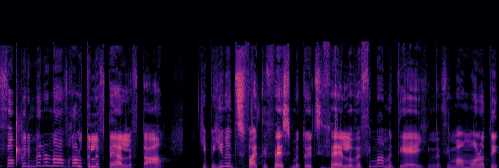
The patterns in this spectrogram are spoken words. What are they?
θα περιμένω να βγάλω τελευταία λεφτά. Και πήγε να της φάει τη θέση με το έτσι θέλω. Δεν θυμάμαι τι έγινε. Θυμάμαι μόνο ότι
